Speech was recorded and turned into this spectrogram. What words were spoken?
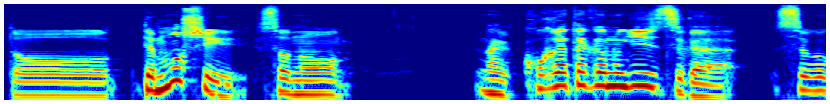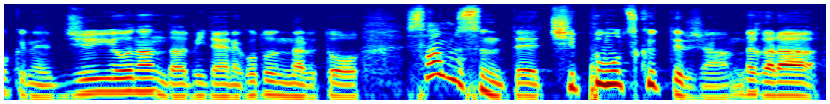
と、で、もし、その、なんか小型化の技術がすごくね、重要なんだみたいなことになると、サムスンってチップも作ってるじゃん。だから、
